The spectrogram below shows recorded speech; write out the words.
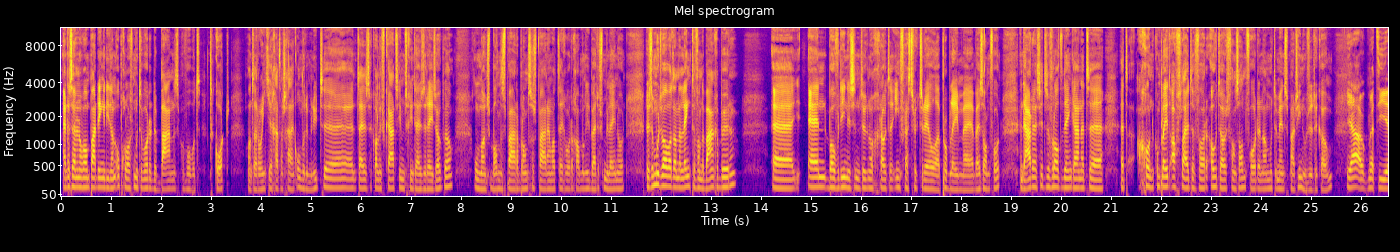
en er zijn er nog wel een paar dingen die dan opgelost moeten worden. De baan is bijvoorbeeld te kort. Want een rondje gaat waarschijnlijk onder de minuut uh, tijdens de kwalificatie. Misschien tijdens de race ook wel. Ondanks banden sparen, brandstof sparen en wat tegenwoordig allemaal niet bij de Formule 1 hoort. Dus er moet wel wat aan de lengte van de baan gebeuren. Uh, en bovendien is er natuurlijk nog een grote infrastructureel uh, probleem uh, bij Zandvoort. En daar zitten ze vooral te denken aan het, het gewoon compleet afsluiten voor auto's van Zandvoort. En dan moeten mensen maar zien hoe ze er komen. Ja, ook met die,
